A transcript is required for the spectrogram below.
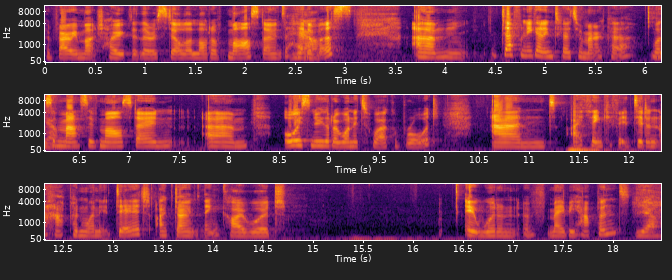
I very much hope that there is still a lot of milestones ahead of us. Um, definitely getting to go to America was a massive milestone. Um, always knew that I wanted to work abroad, and I think if it didn't happen when it did, I don't think I would. It wouldn't have maybe happened. Yeah.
